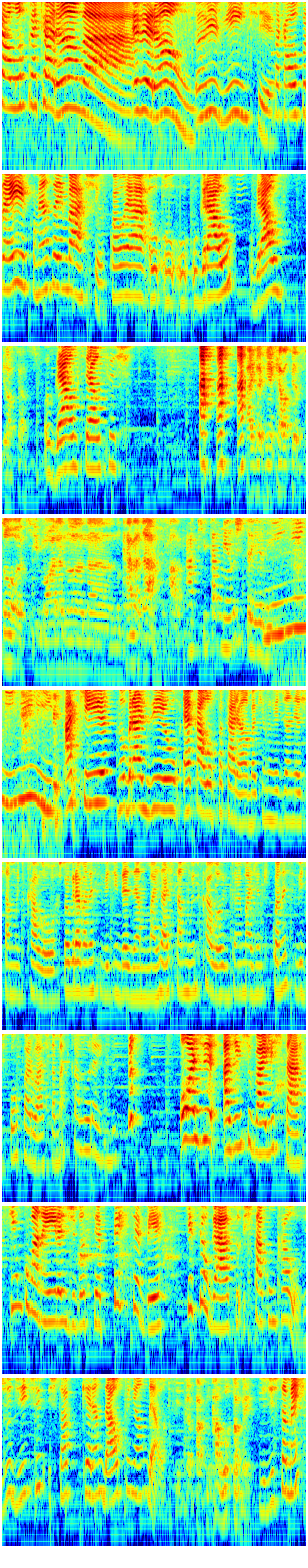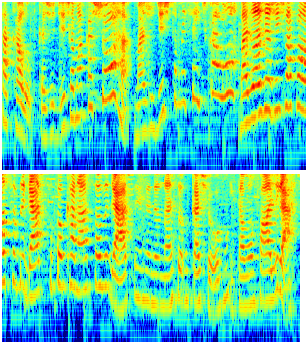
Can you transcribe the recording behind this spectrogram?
calor pra caramba! É verão 2020. Tá calor por aí? Comenta aí embaixo. Qual é a, o, o, o, o grau? O grau? Grau Celsius. O grau Celsius. Aí vai vir aquela pessoa que mora no, na- no Canadá e fala: aqui tá menos 13. Aqui no Brasil é calor pra caramba. Aqui no Rio de Janeiro está muito calor. Estou gravando esse vídeo em dezembro, mas já está muito calor. Então eu imagino que quando esse vídeo for para o ar, está mais calor ainda. Hoje a gente vai listar cinco maneiras de você perceber que seu gato está com calor. Judite está querendo dar a opinião dela. Fica, tá com calor também. Judite também está com calor, porque a Judite é uma cachorra. Mas Judite também sente calor. Mas hoje a gente vai falar sobre gato, porque o canal é sobre gato, entendeu? Não é sobre cachorro. Então vamos falar de gato.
